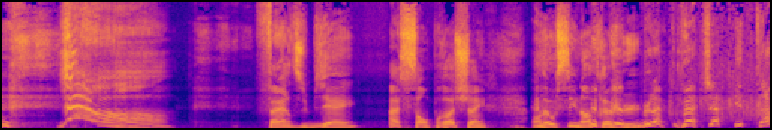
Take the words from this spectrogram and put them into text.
Yeah! Faire du bien à son prochain. On a aussi une entrevue Black Majorita.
